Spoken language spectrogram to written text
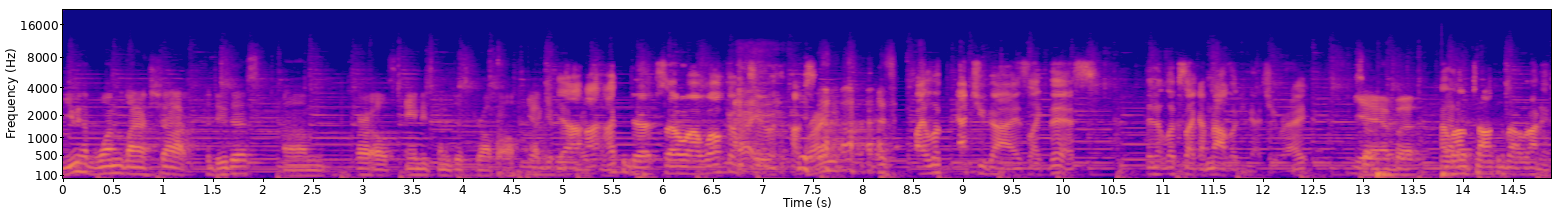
You have one last shot to do this. Um, or else Andy's going to just drop off. Yeah, yeah I, I, can do it. So uh, welcome right. to. right. if I look at you guys like this, then it looks like I'm not looking at you, right? Yeah, so, but I love talking about running.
